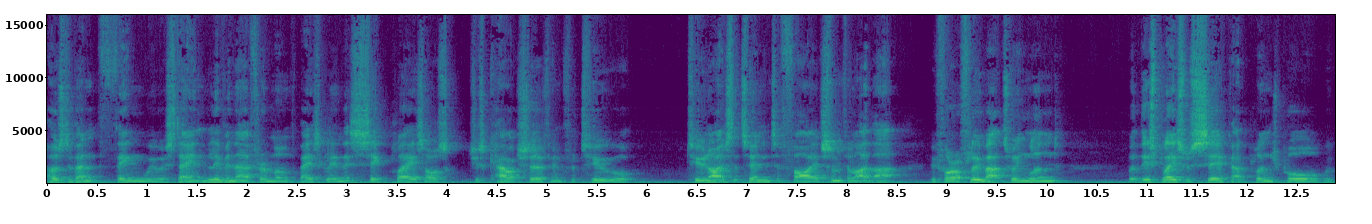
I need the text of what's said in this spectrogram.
post event thing. We were staying, living there for a month, basically in this sick place. I was just couch surfing for two, two nights that turned into five, something like that, before I flew back to England. But this place was sick. I had plunge pool,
